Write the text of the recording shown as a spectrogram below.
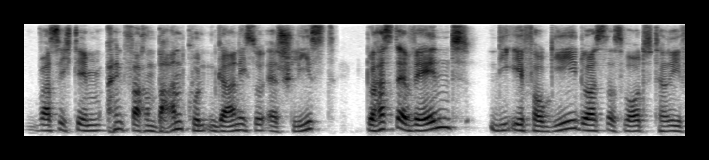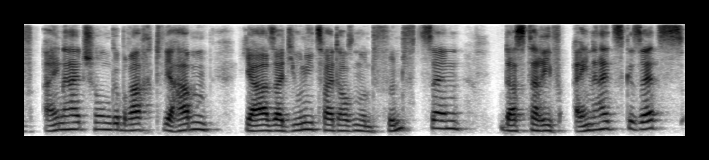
was sich dem einfachen Bahnkunden gar nicht so erschließt. Du hast erwähnt, die EVG, du hast das Wort Tarifeinheit schon gebracht. Wir haben ja seit Juni 2015 das Tarifeinheitsgesetz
